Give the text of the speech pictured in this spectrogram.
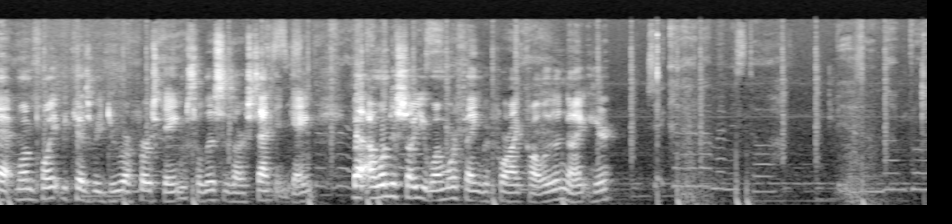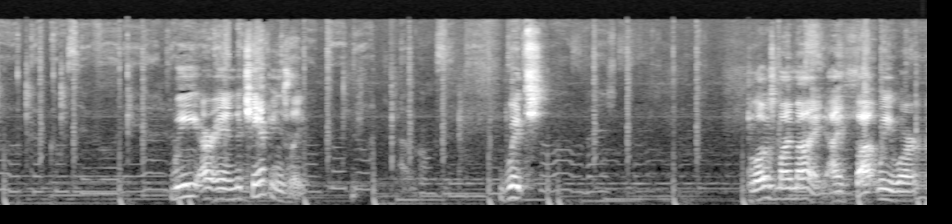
at one point because we drew our first game, so this is our second game. But I wanted to show you one more thing before I call it a night here. We are in the Champions League, which blows my mind. I thought we were.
